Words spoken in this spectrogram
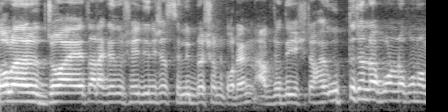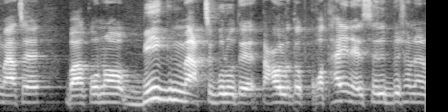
দলের জয়ে তারা কিন্তু সেই জিনিসটা সেলিব্রেশন করেন। আর যদি সেটা হয় উত্তেজনাপূর্ণ কোনো ম্যাচে বা কোনো বিগ ম্যাচগুলোতে তাহলে তো কথাই নেই। সেলিব্রেশনের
